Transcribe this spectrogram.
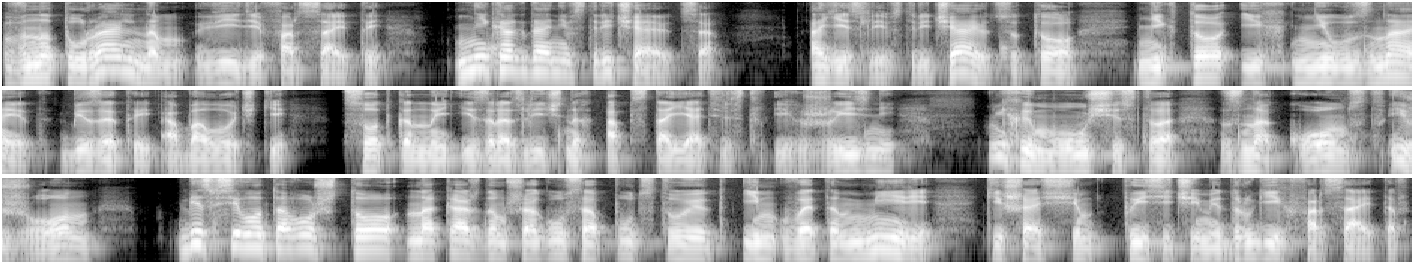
в натуральном виде форсайты – никогда не встречаются. А если и встречаются, то никто их не узнает без этой оболочки, сотканной из различных обстоятельств их жизни, их имущества, знакомств и жен, без всего того, что на каждом шагу сопутствует им в этом мире, кишащим тысячами других форсайтов,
